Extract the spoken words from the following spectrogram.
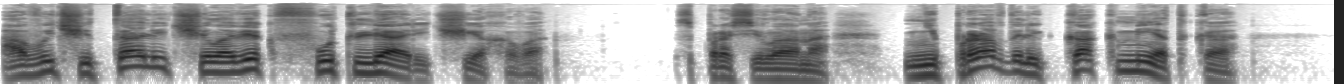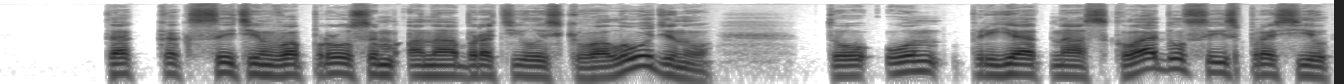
«А вы читали «Человек в футляре» Чехова?» — спросила она. «Не правда ли, как метко?» Так как с этим вопросом она обратилась к Володину, то он приятно осклабился и спросил,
